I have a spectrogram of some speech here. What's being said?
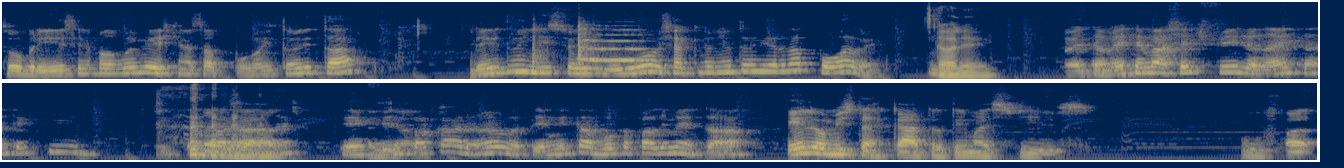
sobre isso. Ele falou, vou investir nessa porra. Então ele tá, desde o início aí do Google, o Shaquille O'Neal tem dinheiro da porra, velho. Olha aí. Ele também tem bastante filho, né? Então tem que... tem que trabalhar, né? Tem filho Exato. pra caramba, tem muita boca pra alimentar. Ele ou o Mr. Catra tem mais filhos? O fa-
